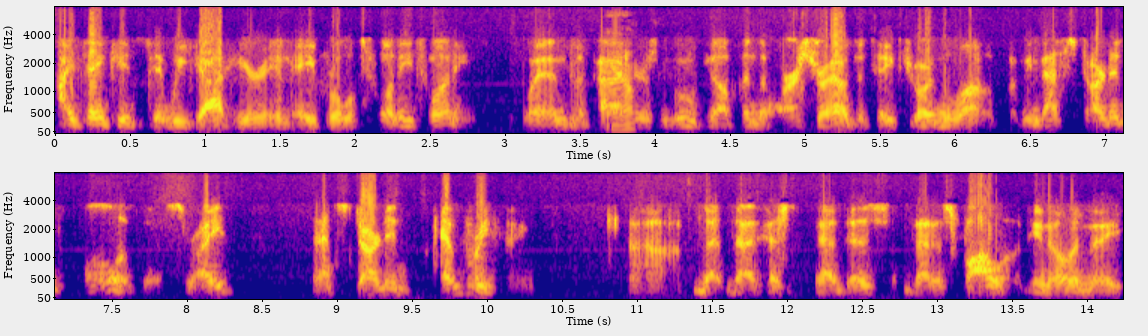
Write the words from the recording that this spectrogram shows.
I think it's that we got here in April of 2020 when the Packers moved up in the first round to take Jordan Love. I mean, that started all of this, right? That started everything uh, that that has that has that has followed. You know, and they,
